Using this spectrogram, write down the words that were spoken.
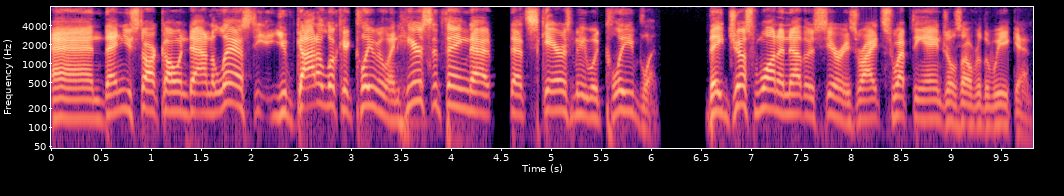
And then you start going down the list. You've got to look at Cleveland. Here's the thing that that scares me with Cleveland. They just won another series, right? Swept the Angels over the weekend.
